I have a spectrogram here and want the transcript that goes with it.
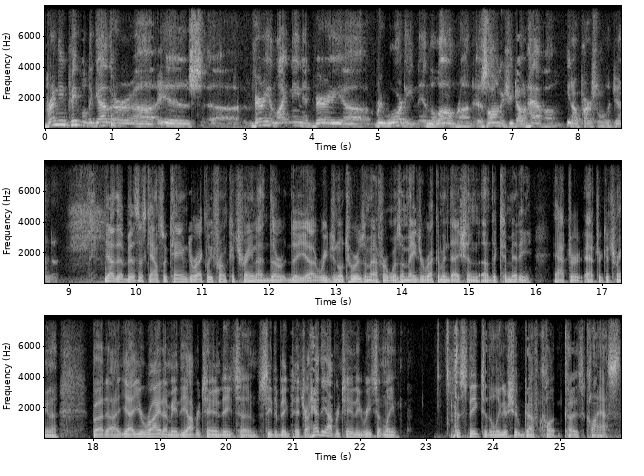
bringing people together uh, is uh, very enlightening and very uh, rewarding in the long run, as long as you don't have a you know personal agenda. Yeah, the business council came directly from Katrina. The the uh, regional tourism effort was a major recommendation of the committee after after Katrina. But uh, yeah, you're right. I mean, the opportunity to see the big picture. I had the opportunity recently to speak to the leadership Gulf Coast class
